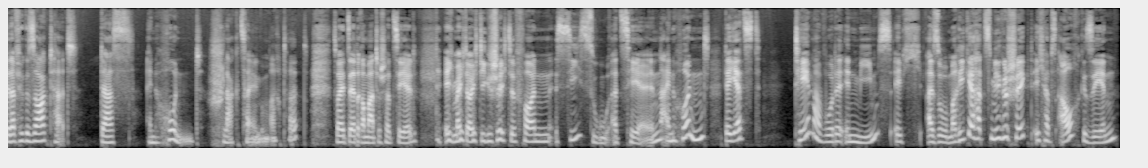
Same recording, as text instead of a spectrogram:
der dafür gesorgt hat, dass ein Hund Schlagzeilen gemacht hat. So jetzt sehr dramatisch erzählt. Ich möchte euch die Geschichte von Sisu erzählen. Ein Hund, der jetzt Thema wurde in Memes. Ich, also Marike hat es mir geschickt, ich habe es auch gesehen.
